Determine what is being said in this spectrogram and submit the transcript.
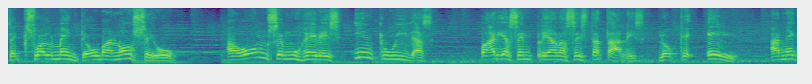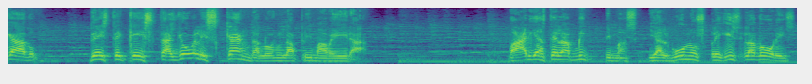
sexualmente o manoseó a 11 mujeres, incluidas varias empleadas estatales, lo que él ha negado desde que estalló el escándalo en la primavera. Varias de las víctimas y algunos legisladores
